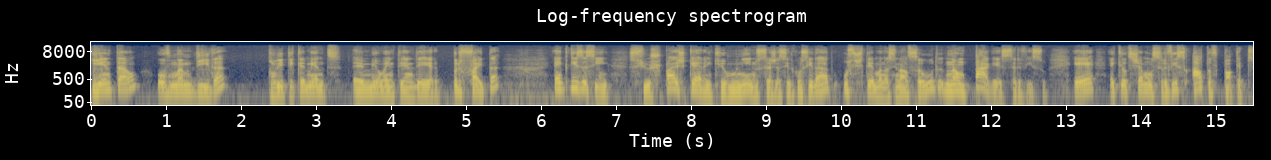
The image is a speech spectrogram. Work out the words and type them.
E então houve uma medida, politicamente, a meu entender, perfeita, em que diz assim: se os pais querem que o menino seja circuncidado, o Sistema Nacional de Saúde não paga esse serviço. É aquilo que se chama um serviço out of pocket.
